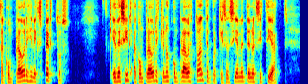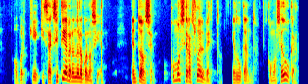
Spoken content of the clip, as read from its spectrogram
a compradores inexpertos. Es decir, a compradores que no han comprado esto antes porque sencillamente no existía. O porque quizá existía pero no lo conocían. Entonces, ¿cómo se resuelve esto? Educando. ¿Cómo se educa?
